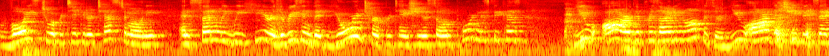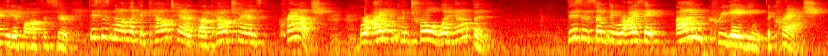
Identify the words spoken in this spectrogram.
voice to a particular testimony, and suddenly we hear, And the reason that your interpretation is so important is because you are the presiding officer. You are the chief executive officer. This is not like a Caltrans, a Caltrans crash where I don't control what happened. This is something where I say, I'm creating the crash.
